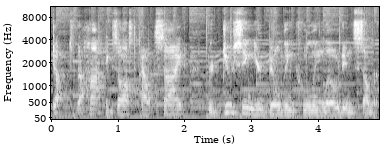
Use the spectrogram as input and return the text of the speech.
duct the hot exhaust outside, reducing your building cooling load in summer.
